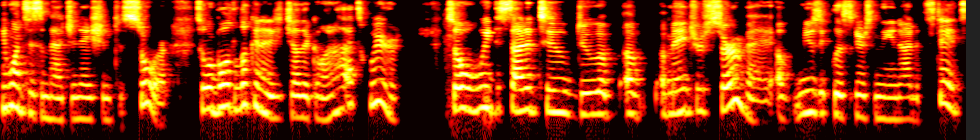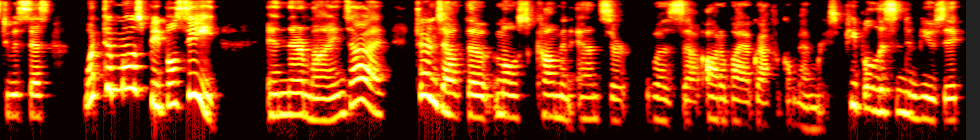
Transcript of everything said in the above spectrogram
He wants his imagination to soar. So we're both looking at each other going, oh, that's weird. So we decided to do a, a, a major survey of music listeners in the United States to assess what do most people see in their mind's eye. Turns out the most common answer was uh, autobiographical memories. People listen to music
